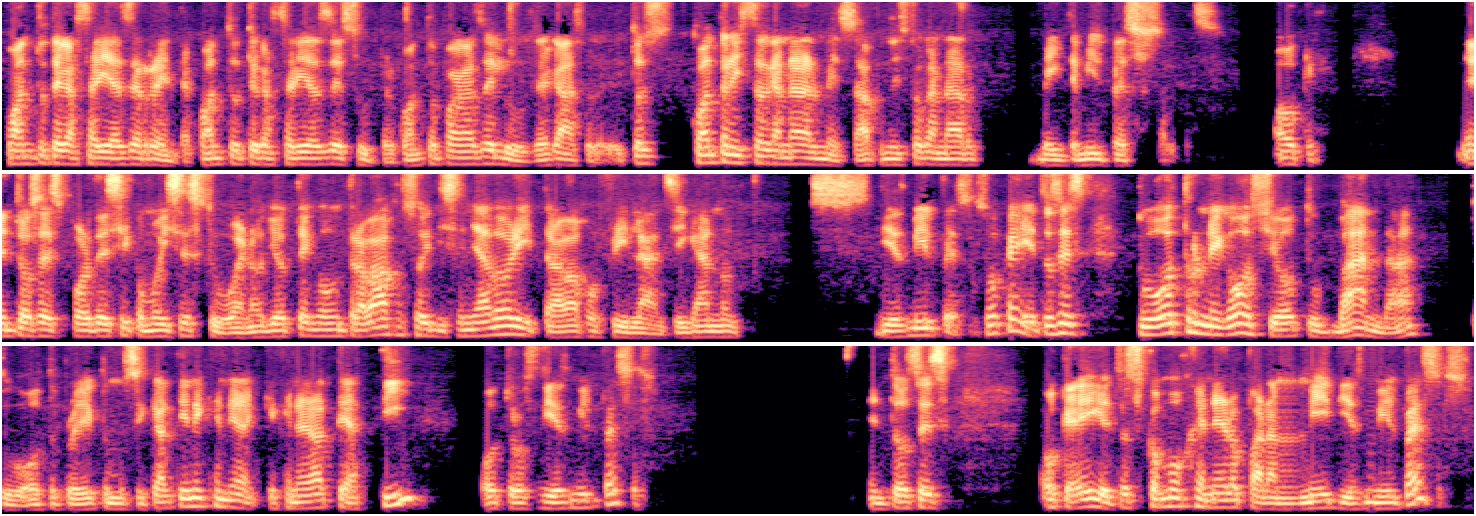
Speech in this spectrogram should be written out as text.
¿cuánto te gastarías de renta? ¿Cuánto te gastarías de súper? ¿Cuánto pagas de luz, de gas? Entonces, ¿cuánto necesitas ganar al mes? Ah, pues necesito ganar 20 mil pesos al mes. Ok. Entonces, por decir, como dices tú, bueno, yo tengo un trabajo, soy diseñador y trabajo freelance y gano 10 mil pesos. Ok, entonces tu otro negocio, tu banda, tu otro proyecto musical tiene que, generarte a ti otros 10 mil pesos. Entonces, ok, entonces, ¿cómo genero para mí 10 mil pesos?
